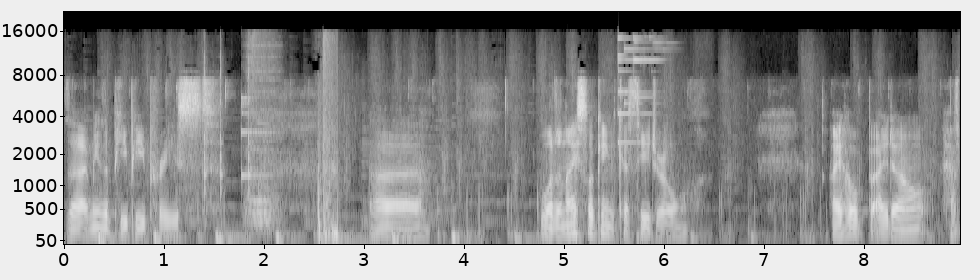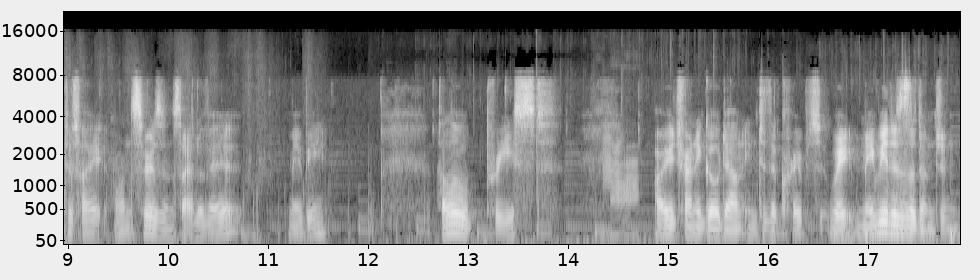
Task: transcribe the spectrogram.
The, I mean the PP priest. Uh, what a nice looking cathedral. I hope I don't have to fight monsters inside of it. Maybe. Hello, priest. Are you trying to go down into the crypt? Wait, maybe it is a dungeon.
